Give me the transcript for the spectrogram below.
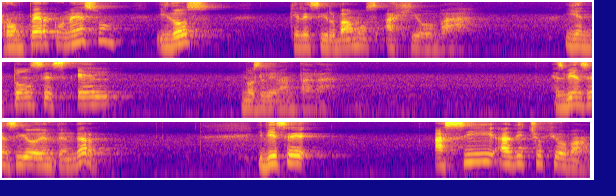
romper con eso. Y dos, que le sirvamos a Jehová. Y entonces Él nos levantará. Es bien sencillo de entender. Y dice, así ha dicho Jehová.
